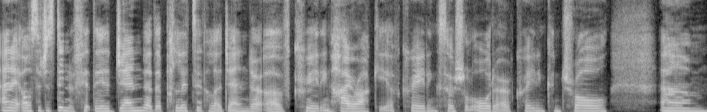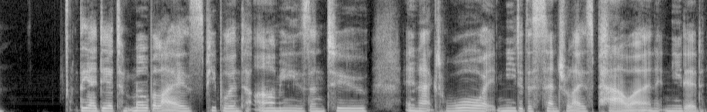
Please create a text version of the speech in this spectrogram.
and it also just didn't fit the agenda the political agenda of creating hierarchy of creating social order of creating control. Um, the idea to mobilize people into armies and to enact war, it needed the centralized power and it needed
